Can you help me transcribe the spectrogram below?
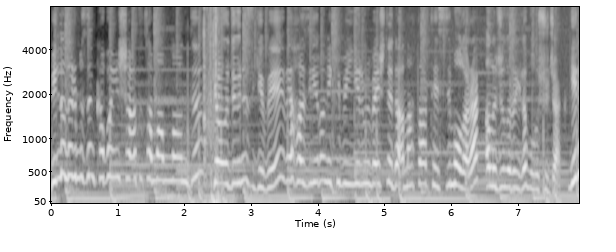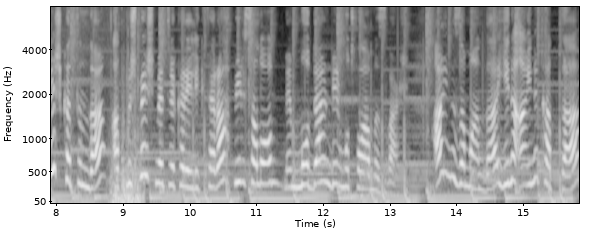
Villalarımızın kaba inşaatı tamamlandı. Gördüğünüz gibi ve Haziran 2025'te de anahtar teslimi olarak alıcılarıyla buluşacak. Giriş katında 65 metrekarelik ferah bir salon ve modern bir mutfağımız var. Aynı zamanda yine aynı katta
